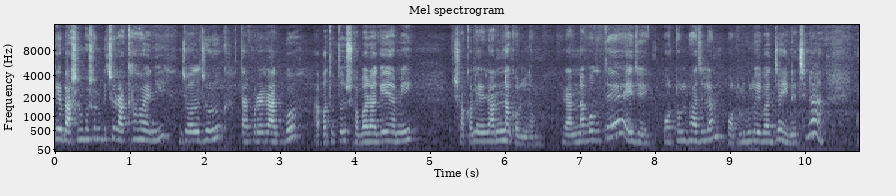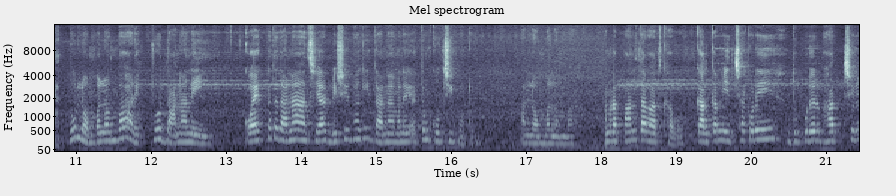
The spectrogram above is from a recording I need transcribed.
এদিকে বাসন কোসন কিছু রাখা হয়নি, জল ঝরুক, তারপরে রাখব। আপাতত সবার আগে আমি সকালে রান্না করলাম। রান্না বলতে এই যে পটল ভাজলাম, পটলগুলো এবার যা এনেছে না, এত লম্বা লম্বা আর একটু দানা নেই। কয়েকটাতে দানা আছে, আর বেশিরভাগই দানা মানে একদম কচি পটল আর লম্বা লম্বা। আমরা পান্তা ভাত খাব। কালকে আমি ইচ্ছা করেই দুপুরের ভাত ছিল,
